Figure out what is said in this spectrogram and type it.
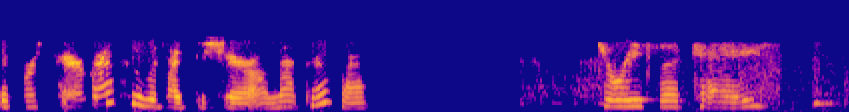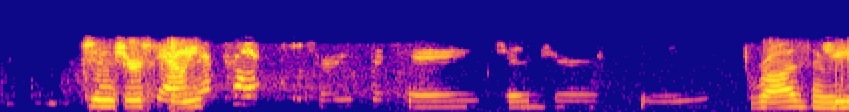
the first paragraph. Who would like to share on that paragraph? Teresa K. Ginger C. Teresa K. Ginger C. Roz G.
